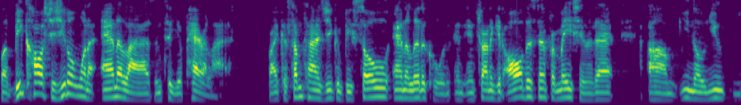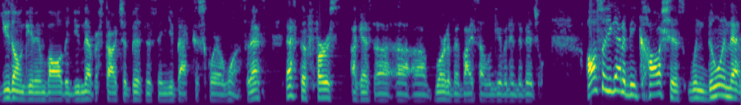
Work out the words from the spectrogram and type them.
but be cautious. You don't want to analyze until you're paralyzed, right? Because sometimes you can be so analytical and, and, and trying to get all this information that um, you know you you don't get involved and you never start your business and you're back to square one. So that's that's the first, I guess, uh, uh, uh, word of advice I would give an individual. Also, you got to be cautious when doing that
